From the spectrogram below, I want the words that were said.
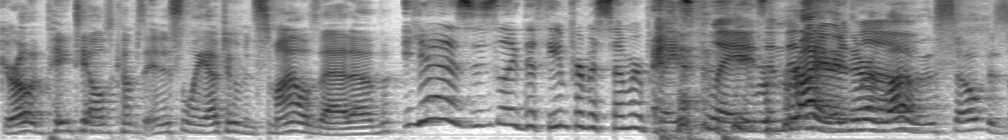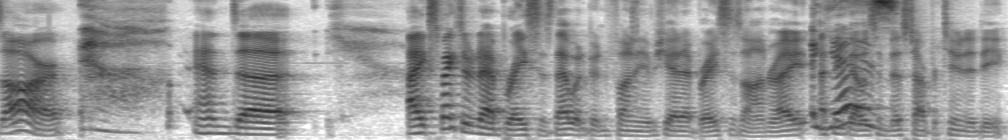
girl in pigtails comes innocently up to him and smiles at him. Yes, it's like the theme from a summer place plays, and then right, they're, and in, they're love. in love. It was so bizarre. and uh, I expected her to have braces. That would have been funny if she had had braces on, right? I think that was a missed opportunity.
